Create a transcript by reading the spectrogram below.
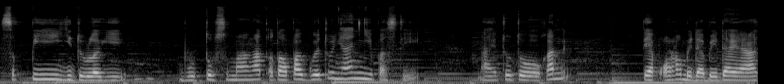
sepi gitu lagi butuh semangat atau apa gue tuh nyanyi pasti. Nah itu tuh kan tiap orang beda-beda ya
